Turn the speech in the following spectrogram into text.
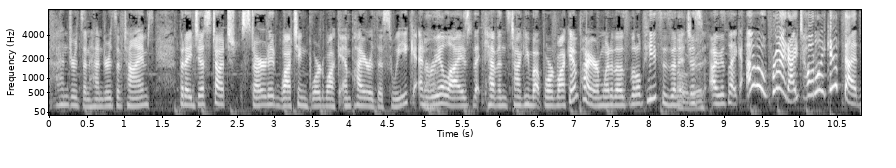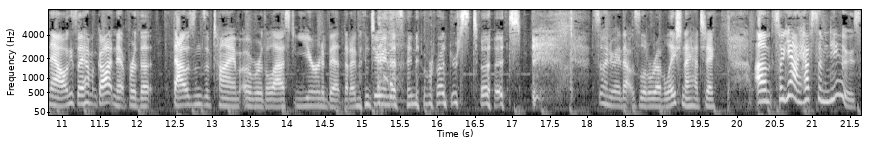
hundreds and hundreds of times, but I just touched, started watching Boardwalk Empire this week and Uh-huh. realized that Kevin's talking about Boardwalk Empire in one of those little pieces, and Oh, it just really? I was like, oh right, I totally get that now because I haven't gotten it for the thousands of time over the last year and a bit that I've been doing this. I never understood. So anyway, that was a little revelation I had today. Um, so yeah, I have some news.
